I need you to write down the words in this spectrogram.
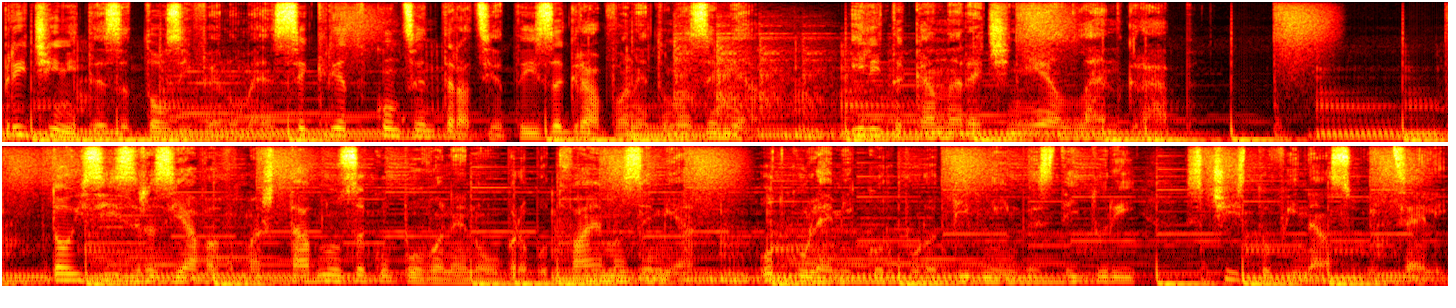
Причините за този феномен се крият в концентрацията и заграбването на земя, или така наречения land grab. Той се изразява в мащабно закупуване на обработваема земя от големи корпоративни инвеститори с чисто финансови цели.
